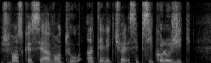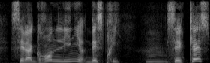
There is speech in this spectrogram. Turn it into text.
Je pense que c'est avant tout intellectuel, c'est psychologique. C'est la grande ligne d'esprit. Mm. C'est qu'est-ce...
